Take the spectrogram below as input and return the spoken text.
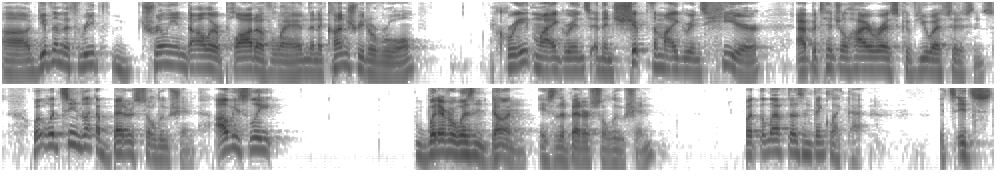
uh, give them a $3 trillion plot of land and a country to rule, create migrants, and then ship the migrants here at potential high risk of U.S. citizens. What, what seems like a better solution? Obviously, whatever wasn't done is the better solution, but the left doesn't think like that. It's, it's,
